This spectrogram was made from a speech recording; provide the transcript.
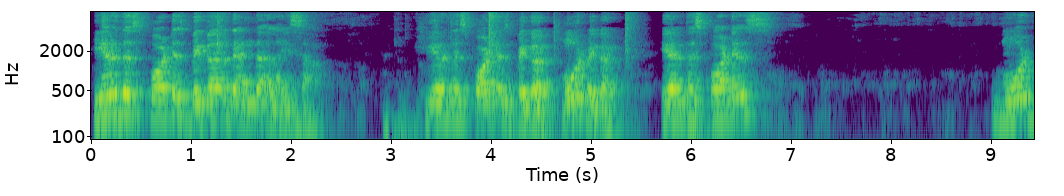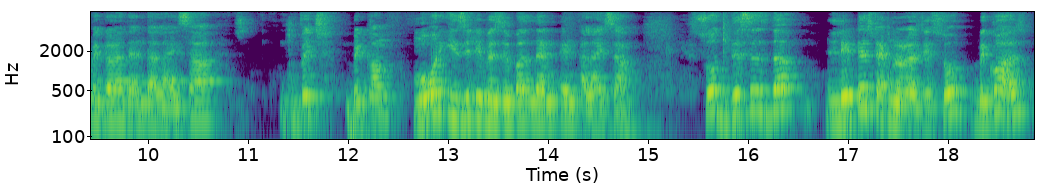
here the spot is bigger than the ELISA here the spot is bigger more bigger here the spot is more bigger than the ELISA which become more easily visible than in ELISA. So this is the latest technology. So because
